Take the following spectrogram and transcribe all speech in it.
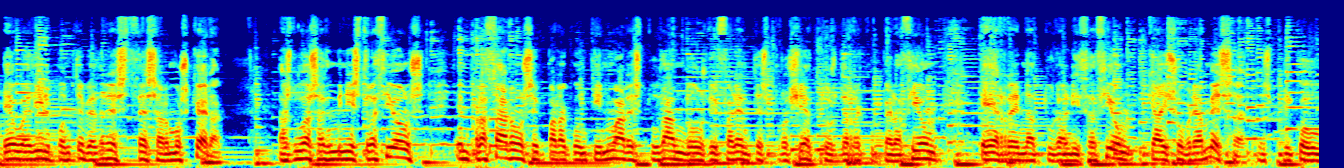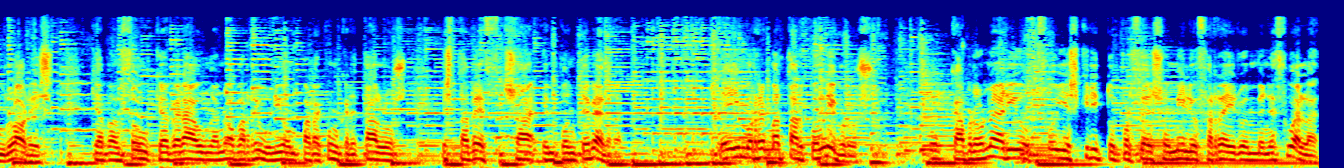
e o edil pontevedrés César Mosquera. As dúas administracións emprazáronse para continuar estudando os diferentes proxectos de recuperación e renaturalización que hai sobre a mesa, explicou Lores, que avanzou que haberá unha nova reunión para concretalos, esta vez xa en Pontevedra. E imos rematar con libros. O Cabronario foi escrito por Celso Emilio Ferreiro en Venezuela,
